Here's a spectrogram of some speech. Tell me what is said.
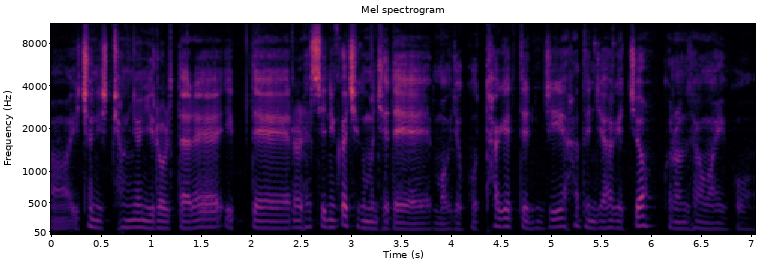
어, 2020 작년 1월 달에 입대를 했으니까 지금은 제대 뭐 이제 곧 하겠든지 하든지 하겠죠. 그런 상황이고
